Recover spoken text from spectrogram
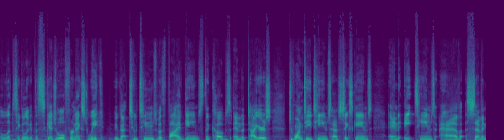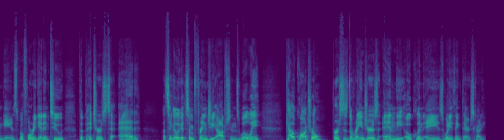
let's take a look at the schedule for next week. We've got two teams with five games the Cubs and the Tigers. 20 teams have six games, and eight teams have seven games. Before we get into the pitchers to add, let's take a look at some fringy options, will we? Cal Quantrill versus the Rangers and the Oakland A's. What do you think there, Scotty?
